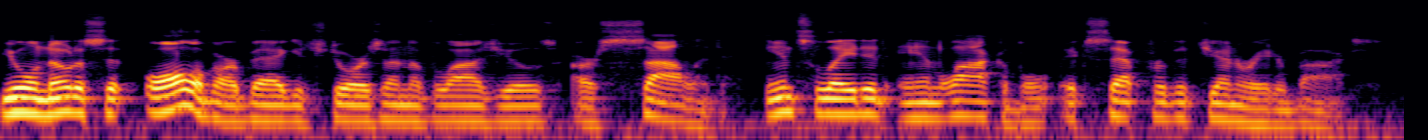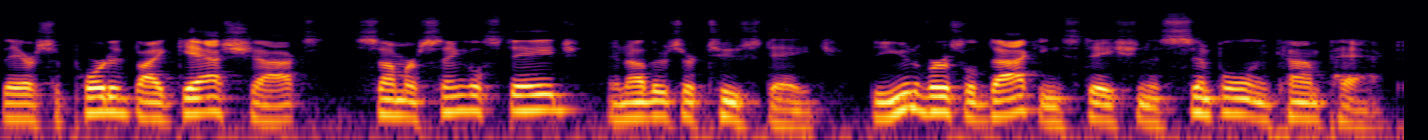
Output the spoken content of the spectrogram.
You will notice that all of our baggage doors on the Villagios are solid, insulated, and lockable except for the generator box. They are supported by gas shocks, some are single stage and others are two stage. The universal docking station is simple and compact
